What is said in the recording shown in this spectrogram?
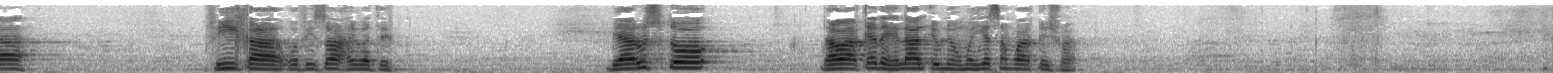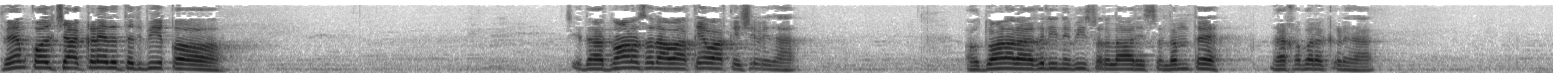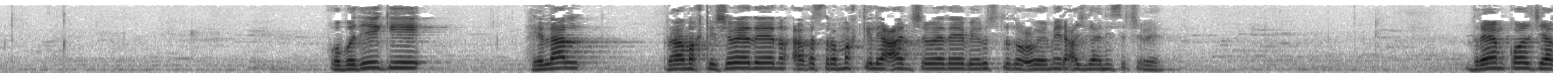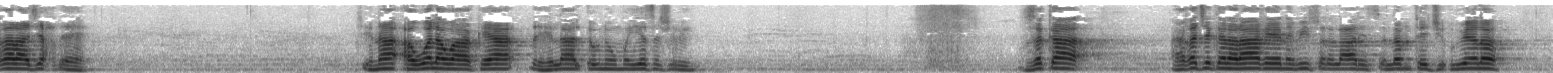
فیکا وفي صاحبتک بیا رستو دا واقع د هلال ابن امیه سم واقع شو دویم قول چا کړه د تطبیق چې دا دوانو صدا واقع واقع شوی دا او دوانه راغلی نبی صلی الله علیه وسلم ته دا خبره کړه او بده کې هلال را مخ کې شوه دی نو هغه سره مخ کې لعان شوه دی بیرسته د عوامر عجلانی سره شوه دریم قول چې هغه راجح دی چې نه اوله واقعا د هلال ابن امیه سره شوه زکه هغه چې کله راغې نبی صلی الله علیه وسلم ته چې ویله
